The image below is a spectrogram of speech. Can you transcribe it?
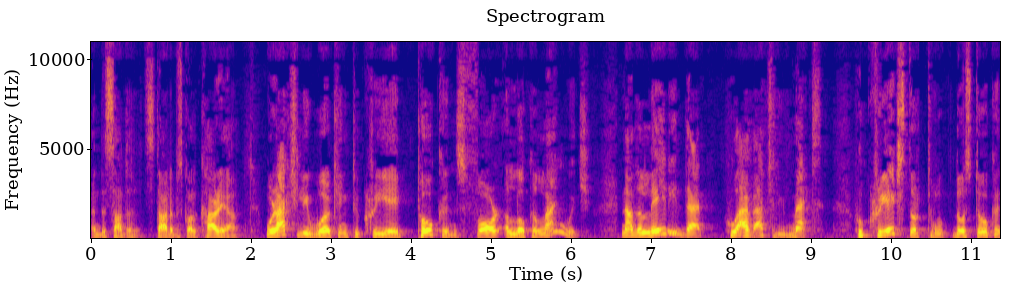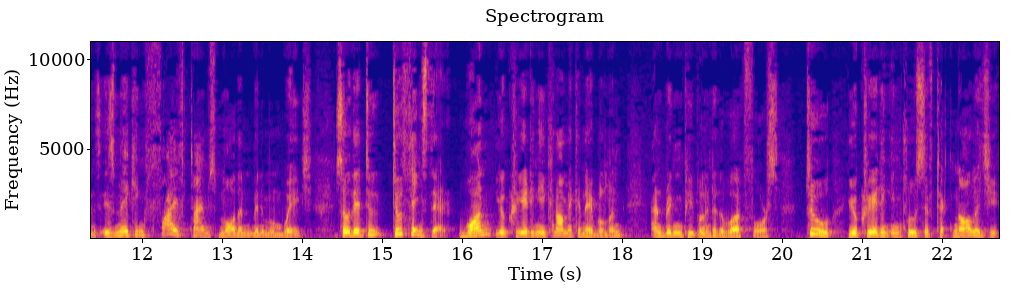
and the startup is called Karya, we're actually working to create tokens for a local language. Now, the lady that who I've actually met, who creates those tokens, is making five times more than minimum wage. So there are two, two things there. One, you're creating economic enablement and bringing people into the workforce. Two, you're creating inclusive technology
